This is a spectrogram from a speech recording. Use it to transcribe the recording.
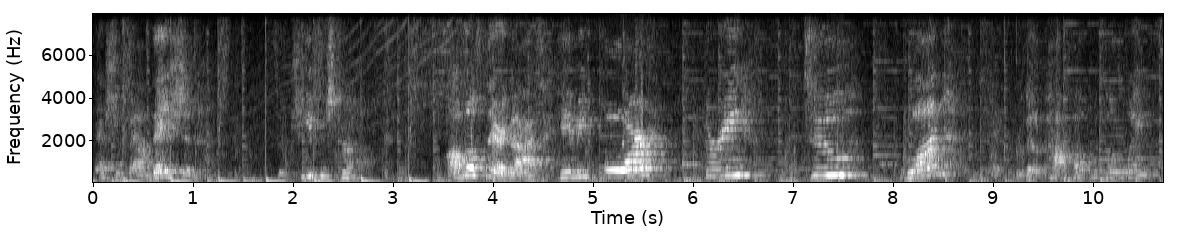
That's your foundation. So keep it strong. Almost there, guys. Give me four, three, two, one. We're gonna pop up with those weights.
